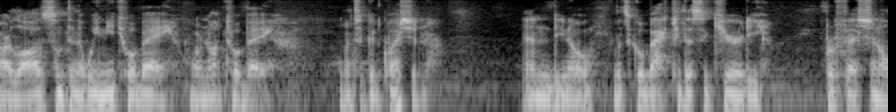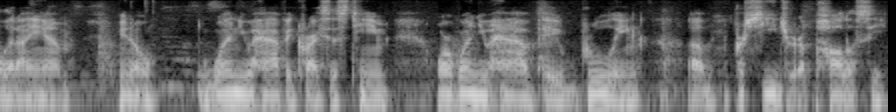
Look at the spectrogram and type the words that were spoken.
Are laws something that we need to obey or not to obey? That's a good question. And, you know, let's go back to the security professional that I am. You know, when you have a crisis team or when you have a ruling, a procedure, a policy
